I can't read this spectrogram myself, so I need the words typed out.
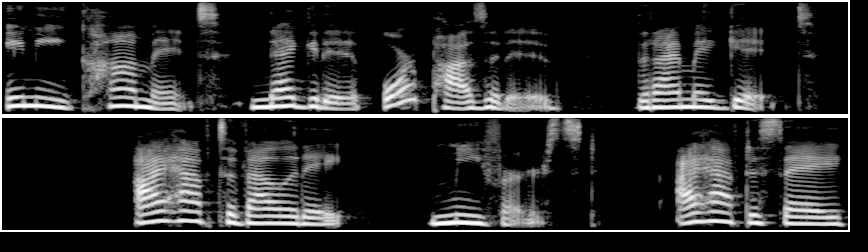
any comment, negative or positive, that I may get. I have to validate me first. I have to say,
